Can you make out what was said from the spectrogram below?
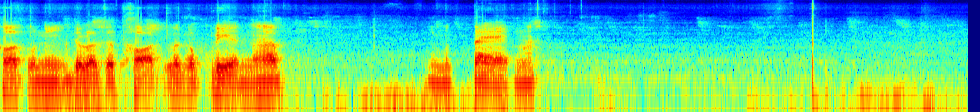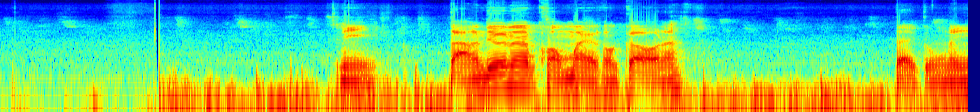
ท่อตัวนี้เดี๋ยวเราจะถอดแล้วก็เปลี่ยนนะครับนี่มันแตกนะ นี่ ต่างเยอะนะครับของใหม่ของเก่านะ แตกตรงนี้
